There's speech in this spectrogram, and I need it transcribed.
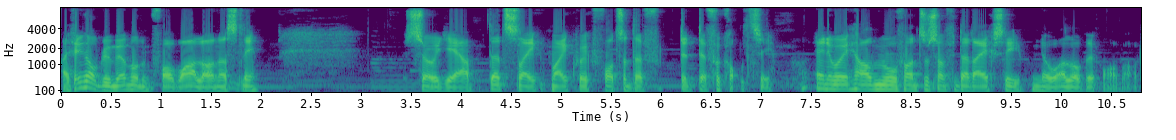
I think I'll remember them for a while, honestly. So yeah, that's like my quick thoughts on the, the difficulty. Anyway, I'll move on to something that I actually know a little bit more about.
